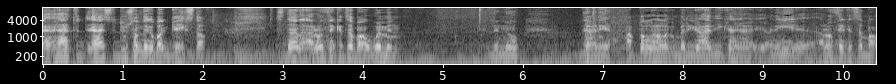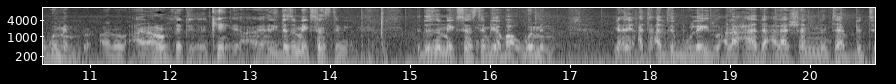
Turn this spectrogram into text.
it had to it has to do something about gay stuff it's not I don't think it's about women لانه يعني عبد الله الغبري هذيك يعني I don't think it's about women I don't I don't think it can't يعني it doesn't make sense to me it doesn't make sense to me about women يعني اتعذب وليد وعلى هذا علشان انت بت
